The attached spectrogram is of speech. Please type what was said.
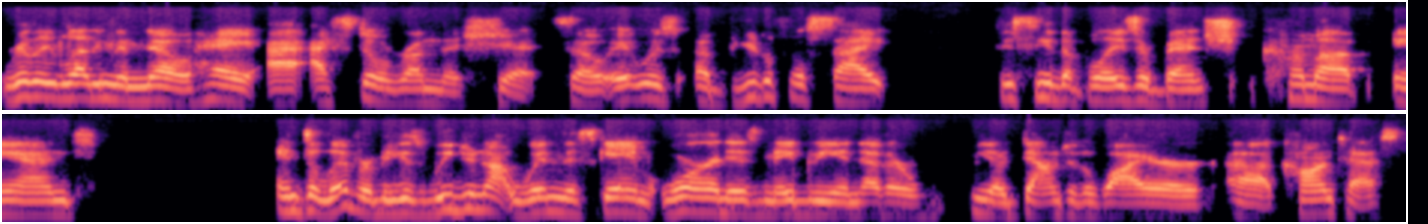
really letting them know, hey, I, I still run this shit. So it was a beautiful sight to see the Blazer bench come up and and deliver because we do not win this game, or it is maybe another you know down to the wire uh, contest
